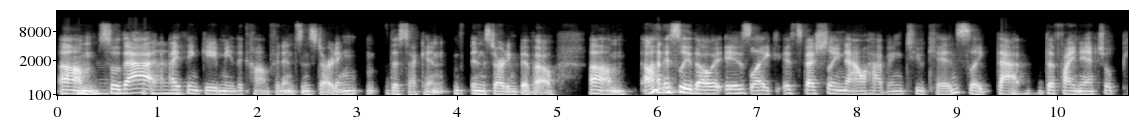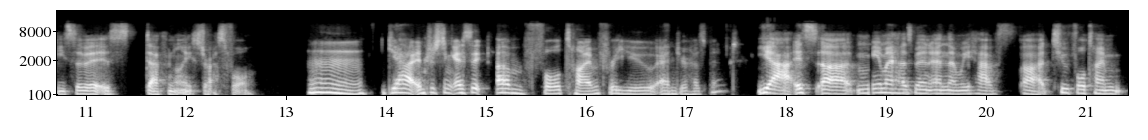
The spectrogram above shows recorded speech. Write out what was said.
Um, mm-hmm. So that mm-hmm. I think gave me the confidence in starting the second in starting Bivo. Um, honestly, though, it is like, especially now having two kids, like that, mm-hmm. the financial piece of it is definitely stressful. Mm, yeah, interesting. Is it um full time for you and your husband? Yeah, it's uh me and my husband, and then we have uh two full time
